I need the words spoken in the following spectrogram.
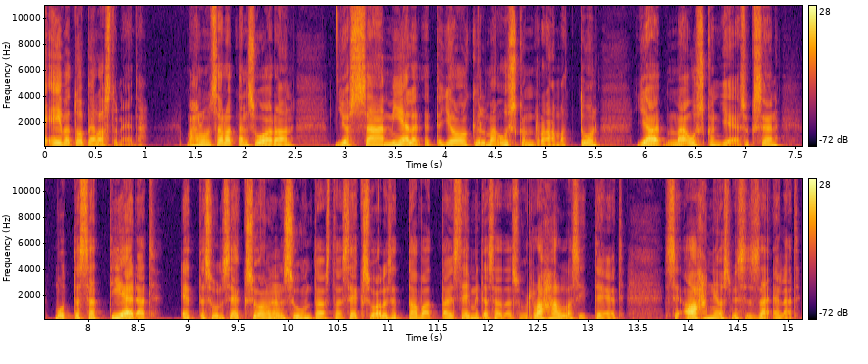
eivät ole pelastuneita. Mä haluan sanoa tämän suoraan, jos sä mielet, että joo, kyllä mä uskon raamattuun ja mä uskon Jeesukseen, mutta sä tiedät, että sun seksuaalinen suuntaus tai seksuaaliset tavat tai se, mitä sä sun rahallasi teet, se ahneus, missä sä elät,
